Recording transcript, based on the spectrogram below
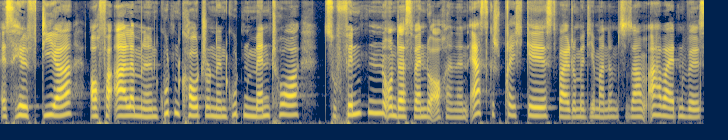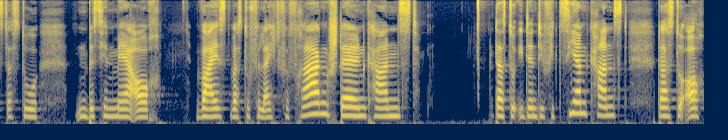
es hilft dir auch vor allem einen guten Coach und einen guten Mentor zu finden und dass wenn du auch in ein Erstgespräch gehst, weil du mit jemandem zusammenarbeiten willst, dass du ein bisschen mehr auch weißt, was du vielleicht für Fragen stellen kannst, dass du identifizieren kannst, dass du auch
